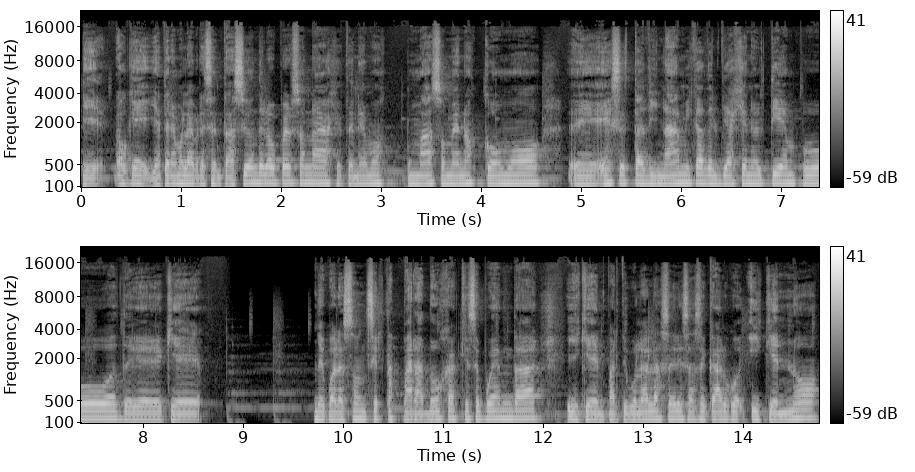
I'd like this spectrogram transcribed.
eh, ok, ya tenemos la presentación de los personajes, tenemos más o menos cómo eh, es esta dinámica del viaje en el tiempo, de que de cuáles son ciertas paradojas que se pueden dar y que en particular la serie se hace cargo y que no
